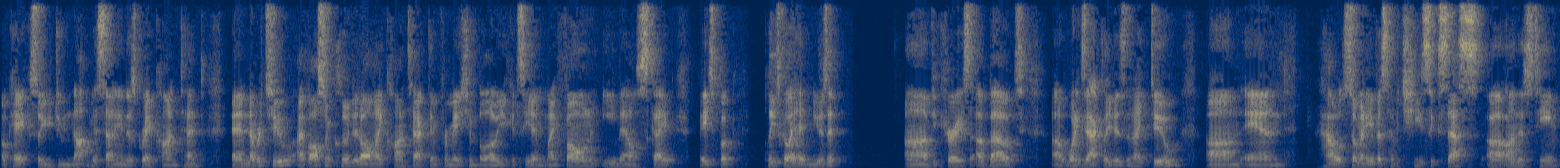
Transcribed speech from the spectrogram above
okay, so you do not miss any of this great content. And number two, I've also included all my contact information below. You can see my phone, email, Skype, Facebook. Please go ahead and use it. Uh, if you're curious about uh, what exactly it is that I do, um, and how so many of us have achieved success uh, on this team.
